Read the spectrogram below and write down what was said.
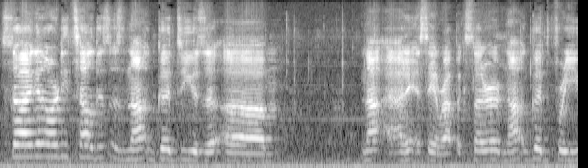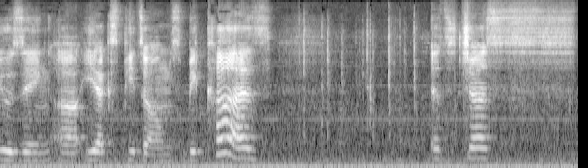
So I can already tell this is not good to use a, um, not, I didn't say rep accelerator, not good for using uh, EXP tomes because it's just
